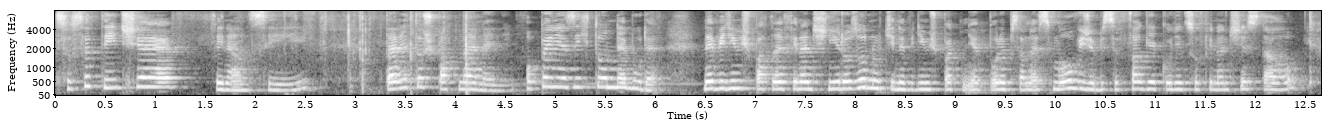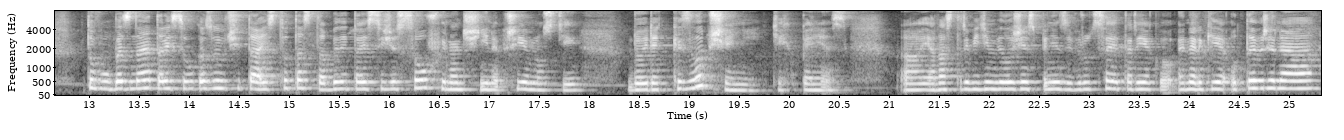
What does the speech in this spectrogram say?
co se týče financí, tady to špatné není. O penězích to nebude. Nevidím špatné finanční rozhodnutí, nevidím špatně podepsané smlouvy, že by se fakt jako něco finančně stalo. To vůbec ne, tady se ukazuje určitá jistota, stabilita, jestliže jsou finanční nepříjemnosti, dojde ke zlepšení těch peněz. Já vás tady vidím vyloženě z penězi v ruce, je tady jako energie otevřená,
